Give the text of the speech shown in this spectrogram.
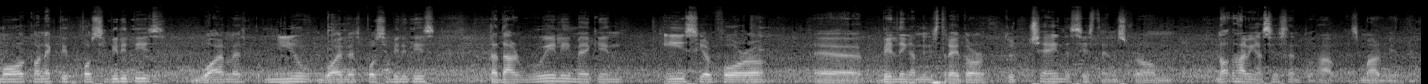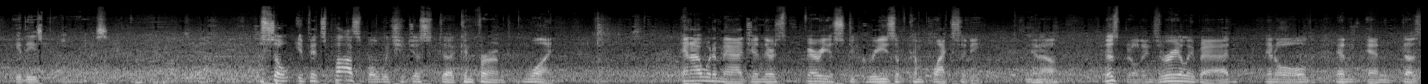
more connected possibilities, wireless, new wireless possibilities that are really making easier for uh, building administrator to change the systems from not having a system to have a smart building. It is possible. So, if it's possible, which you just uh, confirmed, one, and I would imagine there's various degrees of complexity. You know, this building's really bad and old and and does,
